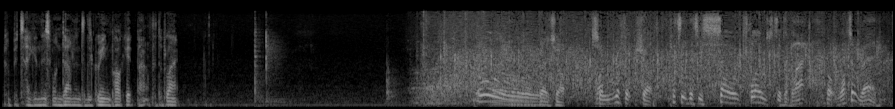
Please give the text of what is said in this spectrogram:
Could be taking this one down into the green pocket, back for the black. Oh, Great shot. terrific shot. Pity that he's so close to the black, but what a red.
